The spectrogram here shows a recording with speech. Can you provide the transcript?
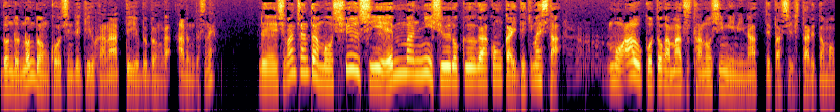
どんどんどんどん更新できるかなっていう部分があるんですね。で、シバンちゃんとはもう終始円満に収録が今回できました。もう会うことがまず楽しみになってたし、二人とも。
